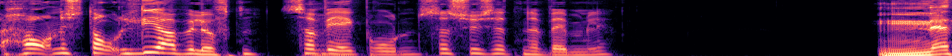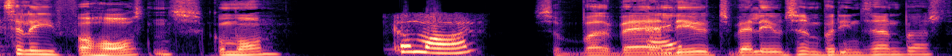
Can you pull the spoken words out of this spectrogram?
hårene står lige op i luften, så vil jeg ikke bruge den. Så synes jeg, den er vemmelig. Natalie fra Horsens, godmorgen. Godmorgen. Så hvad, hvad, er, Hej. leve, hvad er levetiden på din tandbørste?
